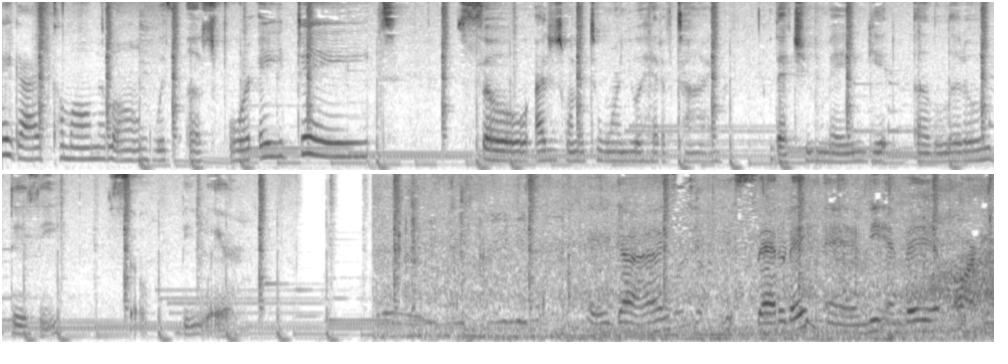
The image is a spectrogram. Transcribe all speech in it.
Hey guys, come on along with us for a date. So, I just wanted to warn you ahead of time that you may get a little dizzy. So, beware. Hey guys, it's Saturday and me and Babe are in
